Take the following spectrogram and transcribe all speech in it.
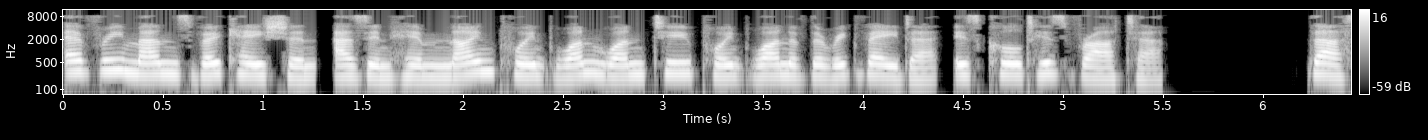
Every man's vocation, as in hymn 9.112.1 of the Rigveda, is called his vrata. Thus,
